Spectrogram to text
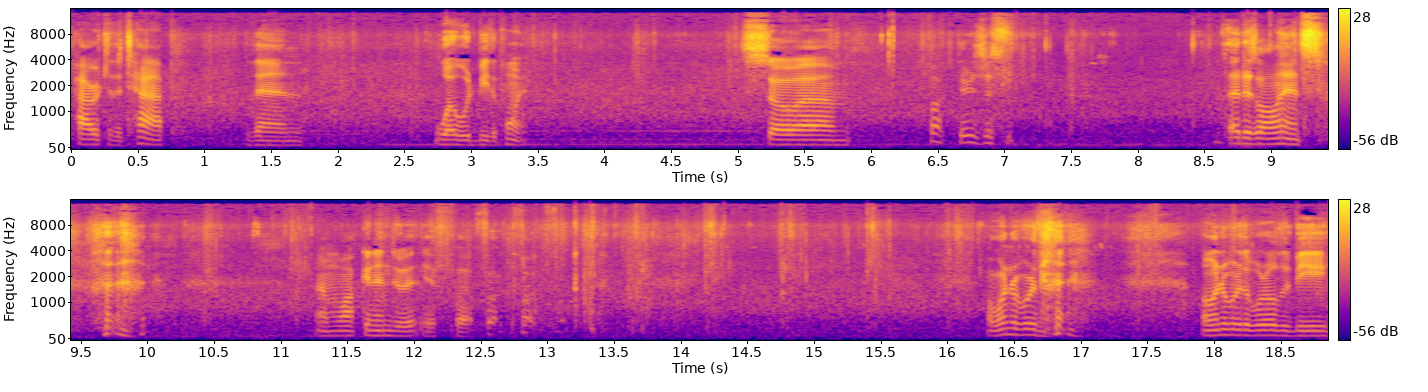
power to the tap, then what would be the point? So, um, fuck, there's just. That is all ants. I'm walking into it if. Uh, fuck, fuck, fuck. I wonder where the. I wonder where the world would be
